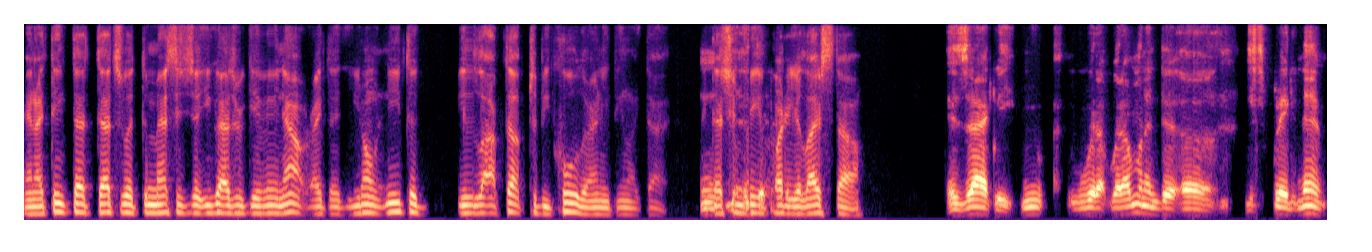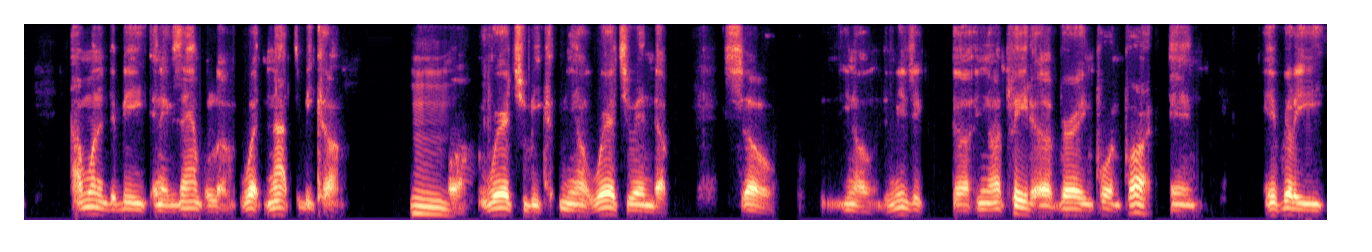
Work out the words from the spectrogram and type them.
And I think that that's what the message that you guys were giving out, right? That you don't need to be locked up to be cool or anything like that. That shouldn't be a part of your lifestyle. Exactly. What, I- what I wanted to uh, display to them, I wanted to be an example of what not to become Mm, or where to be, you know, where to end up. So, you know, the music, uh, you know, it played a very important part and it really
